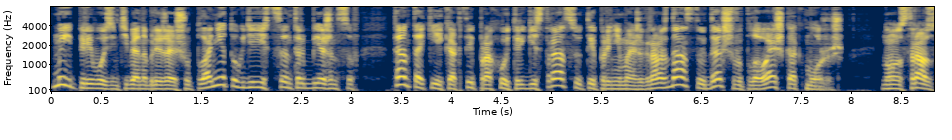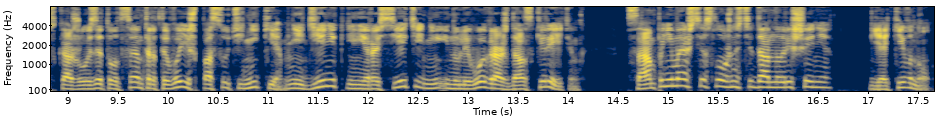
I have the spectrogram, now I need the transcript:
Мы перевозим тебя на ближайшую планету, где есть центр беженцев. Там такие, как ты, проходят регистрацию, ты принимаешь гражданство и дальше выплываешь как можешь. Но сразу скажу, из этого центра ты выйдешь по сути никем. Ни денег, ни нейросети, ни и нулевой гражданский рейтинг. Сам понимаешь все сложности данного решения? Я кивнул.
